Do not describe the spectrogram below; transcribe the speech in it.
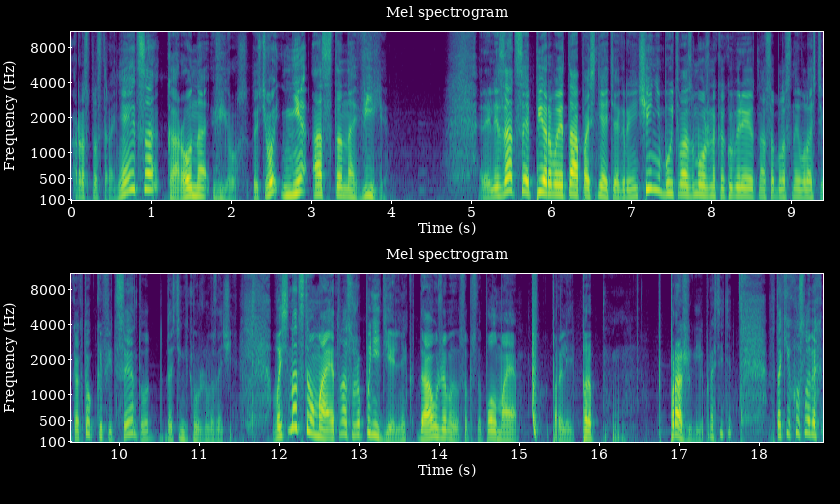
распространяется коронавирус. То есть его не остановили. Реализация первого этапа снятия ограничений будет возможна, как уверяют нас областные власти, как только коэффициент вот, достигнет нужного значения. 18 мая, это у нас уже понедельник, да, уже мы, собственно, пол мая пролили, про, прожили, простите. В таких условиях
